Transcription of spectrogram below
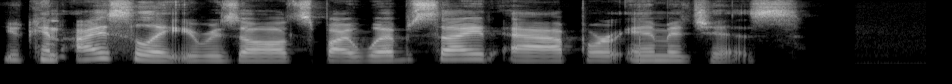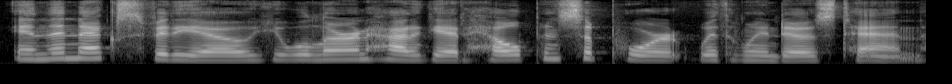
You can isolate your results by website, app, or images. In the next video, you will learn how to get help and support with Windows 10.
